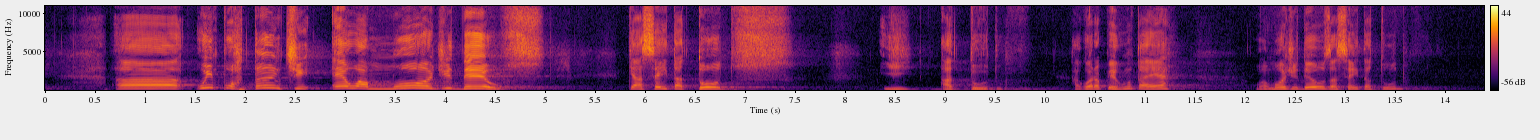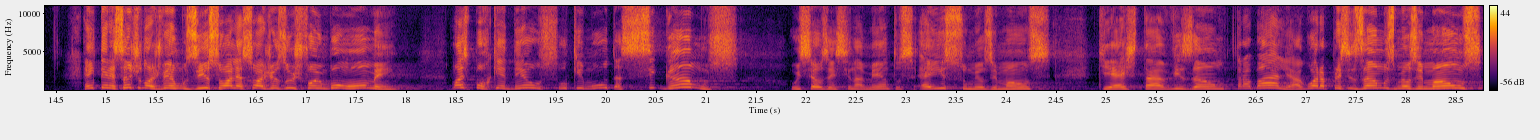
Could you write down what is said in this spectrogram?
Ah, o importante é o amor de Deus, que aceita todos e a tudo. Agora a pergunta é: o amor de Deus aceita tudo? É interessante nós vermos isso, olha só, Jesus foi um bom homem, mas porque Deus o que muda? Sigamos os seus ensinamentos, é isso, meus irmãos, que esta visão trabalha. Agora precisamos, meus irmãos,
